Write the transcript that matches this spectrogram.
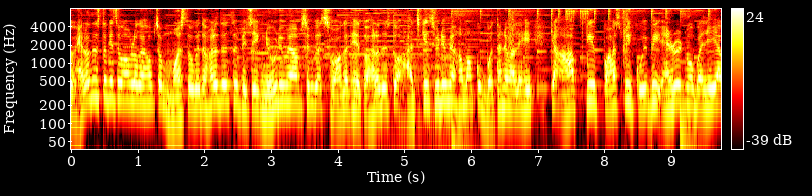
तो हेलो दोस्तों, कैसे हो आप लोग? होप सब मस्त हो गए। तो हेलो दोस्तों, फिर से एक न्यू वीडियो में आप सभी का स्वागत है। तो हेलो दोस्तों, आज के इस वीडियो में हम आपको बताने वाले हैं कि आपके पास भी कोई भी एंड्रॉयड मोबाइल है या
